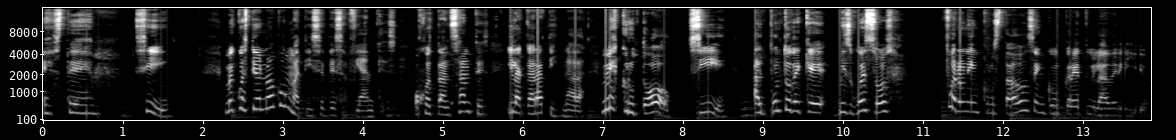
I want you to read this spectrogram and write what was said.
Este, sí, me cuestionó con matices desafiantes, ojos danzantes y la cara tiznada. Me escrutó, sí, al punto de que mis huesos fueron incrustados en concreto y ladrillo.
